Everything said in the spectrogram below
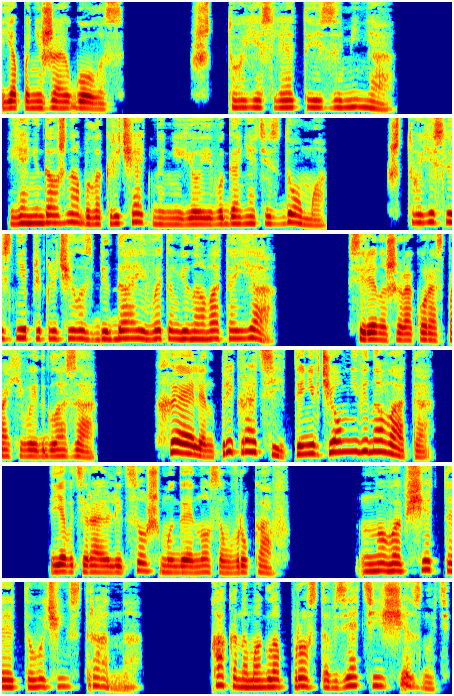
Я понижаю голос. Что если это из-за меня? Я не должна была кричать на нее и выгонять из дома. Что если с ней приключилась беда, и в этом виновата я? Сирена широко распахивает глаза. Хелен, прекрати, ты ни в чем не виновата. Я вытираю лицо, шмыгая носом в рукав. Но вообще-то это очень странно. Как она могла просто взять и исчезнуть?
